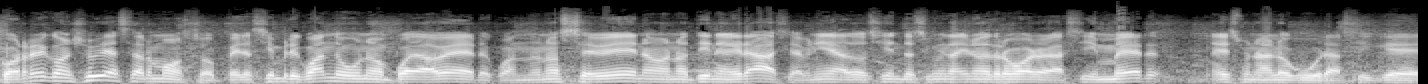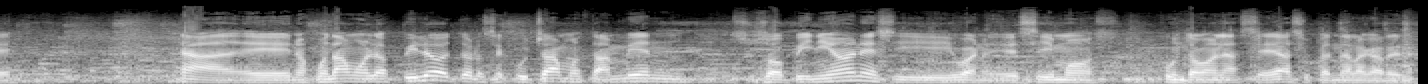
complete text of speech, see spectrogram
Correr con lluvia es hermoso, pero siempre y cuando uno pueda ver. Cuando no se ve, no, no tiene gracia. Venir a 250 km por hora sin ver es una locura. Así que, nada, eh, nos juntamos los pilotos, los escuchamos también sus opiniones y, bueno, decidimos, junto con la CEA, suspender la carrera.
